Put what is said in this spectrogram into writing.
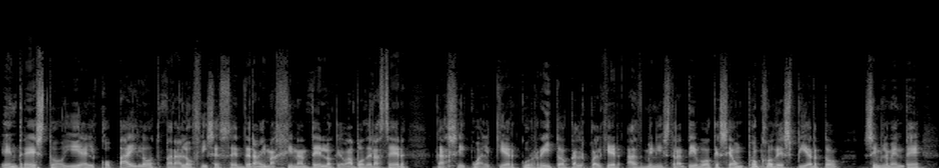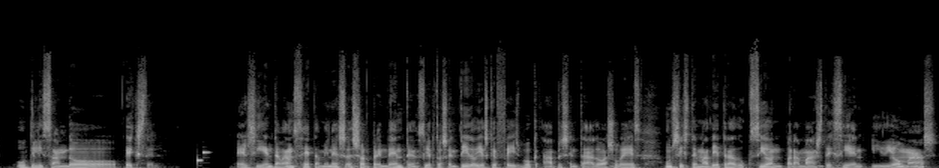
entre esto y el copilot para el Office, etcétera, imagínate lo que va a poder hacer casi cualquier currito, cualquier administrativo que sea un poco despierto simplemente utilizando Excel. El siguiente avance también es sorprendente en cierto sentido y es que Facebook ha presentado a su vez un sistema de traducción para más de 100 idiomas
